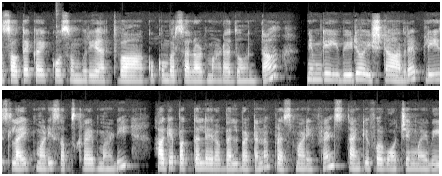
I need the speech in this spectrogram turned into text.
ಸೌತೆಕಾಯಿ ಕೋಸಂಬರಿ ಅಥವಾ ಕುಕುಂಬರ್ ಸಲಾಡ್ ಮಾಡೋದು ಅಂತ. ನಿಮಗೆ ಈ ವಿಡಿಯೋ ಇಷ್ಟ ಆದರೆ ಪ್ಲೀಸ್ ಲೈಕ್ ಮಾಡಿ ಸಬ್ಸ್ಕ್ರೈಬ್ ಮಾಡಿ. ಹಾಗೆ ಪಕ್ಕದಲ್ಲೇ ಇರೋ ಬೆಲ್ ಬಟನ್ನ ಪ್ರೆಸ್ ಮಾಡಿ friends thank you for watching my video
